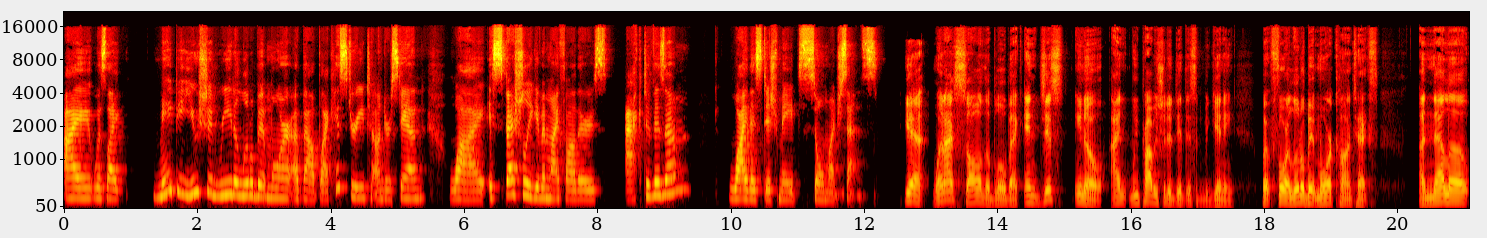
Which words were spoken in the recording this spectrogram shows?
I was like, maybe you should read a little bit more about Black history to understand why, especially given my father's activism, why this dish made so much sense. Yeah, when I saw the blowback, and just you know, I we probably should have did this at the beginning but for a little bit more context, Anela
